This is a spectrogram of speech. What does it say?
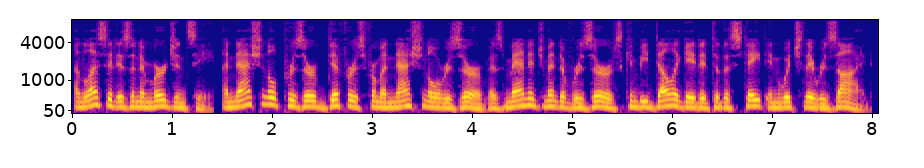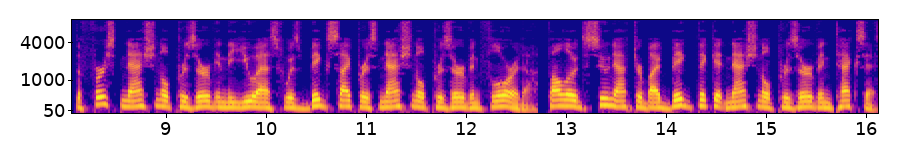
unless it is an emergency. A national preserve differs from a national reserve as management of reserves can be delegated to the state in which they reside. The first national preserve in the U.S. was Big Cypress National Preserve in Florida, followed soon after by Big Thicket National Preserve in Texas,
